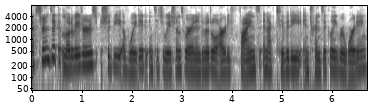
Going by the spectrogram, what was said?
Extrinsic motivators should be avoided in situations where an individual already finds an activity intrinsically rewarding,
